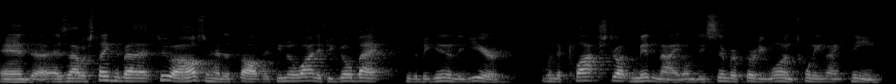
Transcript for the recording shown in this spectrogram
And uh, as I was thinking about that too, I also had the thought that you know what, if you go back to the beginning of the year, when the clock struck midnight on December 31, 2019,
